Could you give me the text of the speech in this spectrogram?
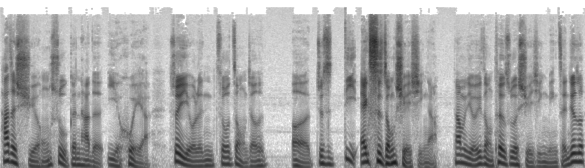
他的血红素跟他的叶会啊，所以有人说这种叫做呃，就是 D X 种血型啊，他们有一种特殊的血型名称，就是说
